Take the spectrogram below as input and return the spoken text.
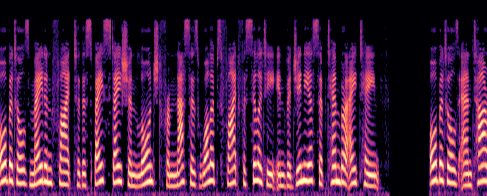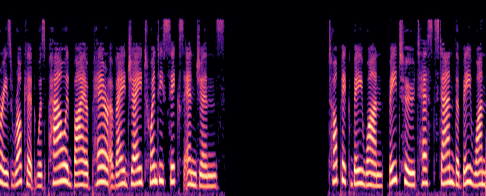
Orbital's maiden flight to the space station launched from NASA's Wallops Flight Facility in Virginia September 18. Orbital's Antares rocket was powered by a pair of AJ-26 engines. Topic B1, B2 test stand The B1,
